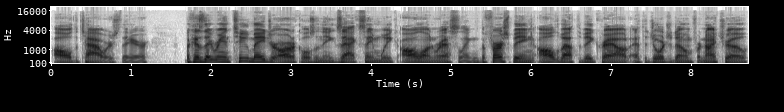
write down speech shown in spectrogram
all the towers there because they ran two major articles in the exact same week, all on wrestling. The first being all about the big crowd at the Georgia Dome for Nitro,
